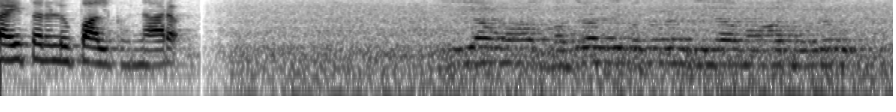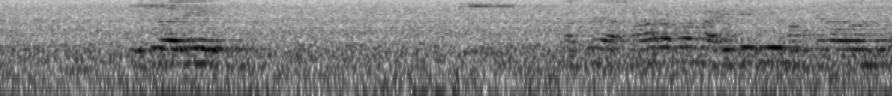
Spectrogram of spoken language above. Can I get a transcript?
తదితరులు పాల్గొన్నారు. జిల్లా మహా భద్రాద్రి కొత్తగూడెం జిల్లా మహాసభలు ఇటీవలి అక్కడ ఐటీసీ మంత్రాలయంలో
